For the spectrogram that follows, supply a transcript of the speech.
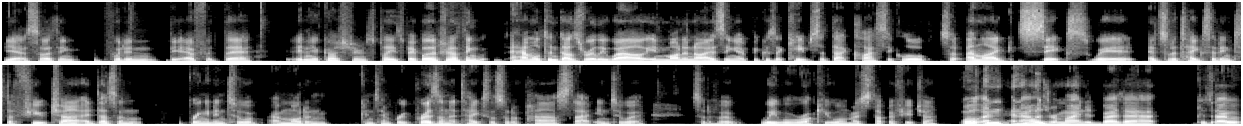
Yeah. So I think put in the effort there in your costumes, please, people. Which I think Hamilton does really well in modernizing it because it keeps it that classic look. So unlike Six, where it sort of takes it into the future, it doesn't bring it into a, a modern contemporary present. It takes us sort of past that into a sort of a "We Will Rock You" almost type of future. Well, and and I was reminded by that because I was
